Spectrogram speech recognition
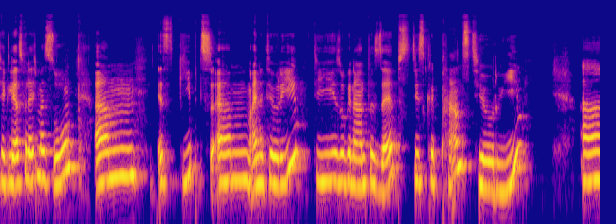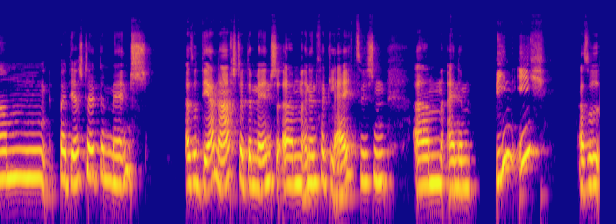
ich erkläre es vielleicht mal so. Ähm, es gibt ähm, eine Theorie, die sogenannte Selbstdiskrepanztheorie. Ähm, bei der stellt der Mensch, also der stellt der Mensch ähm, einen Vergleich zwischen ähm, einem Bin-Ich, also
